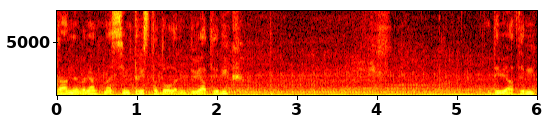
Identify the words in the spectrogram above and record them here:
Даний варіант на 7300 доларів. 9 рік. 9 рік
